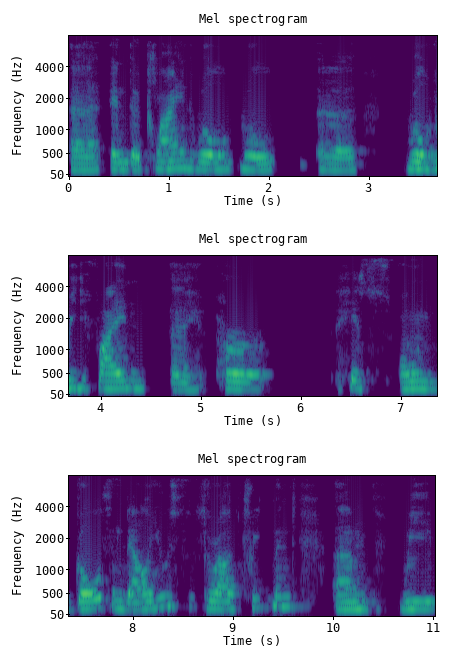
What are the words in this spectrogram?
and the client will will uh, will redefine uh, her his own goals and values throughout treatment. Um, we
